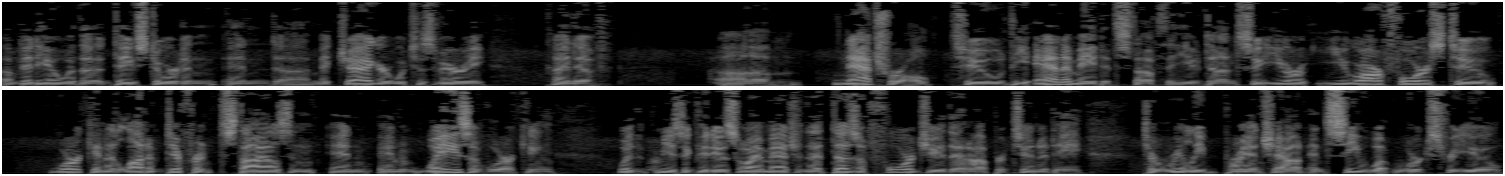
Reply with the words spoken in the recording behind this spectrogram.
a video with a Dave Stewart and and uh, Mick Jagger, which is very kind of um, natural, to the animated stuff that you've done. So you're you are forced to work in a lot of different styles and and, and ways of working with music videos. So I imagine that does afford you that opportunity to really branch out and see what works for you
